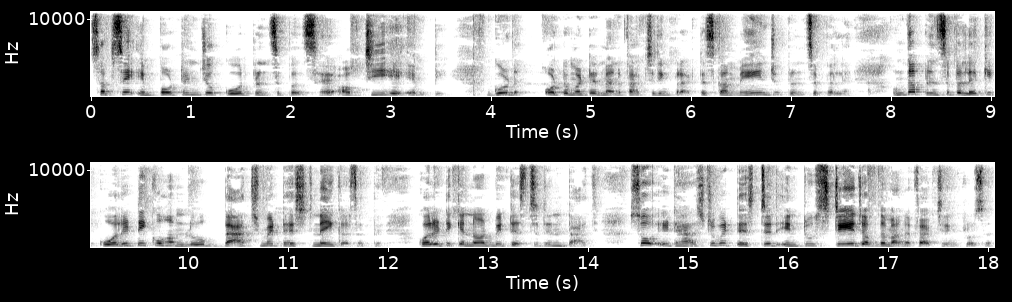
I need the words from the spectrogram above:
सबसे इम्पोर्टेंट जो कोर प्रिंसिपल्स है of G A M P good automated manufacturing practice का मेन जो प्रिंसिपल है, उनका प्रिंसिपल है कि क्वालिटी को हम लोग बैच में टेस्ट नहीं कर सकते। Quality can not be tested in batch so it has to be tested in to stage of the manufacturing process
